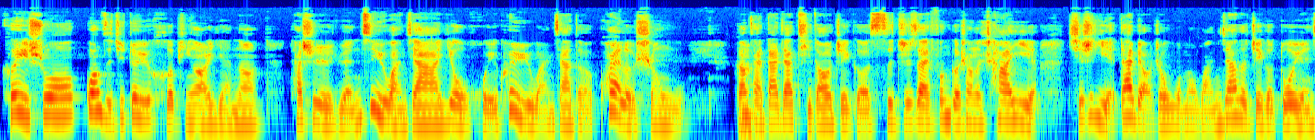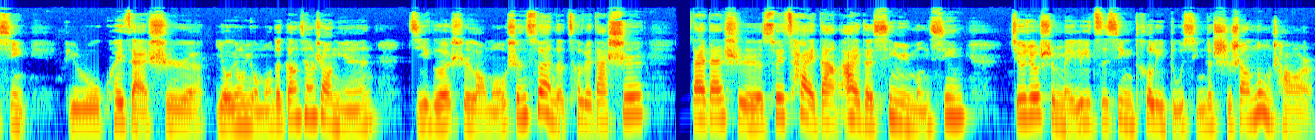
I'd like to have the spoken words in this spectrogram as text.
可以说，光子机对于和平而言呢。它是源自于玩家又回馈于玩家的快乐生物。刚才大家提到这个四肢在风格上的差异，其实也代表着我们玩家的这个多元性。比如盔仔是有勇有谋的钢枪少年，鸡哥是老谋深算的策略大师，呆呆是虽菜但爱的幸运萌新，啾啾是美丽自信、特立独行的时尚弄潮儿。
